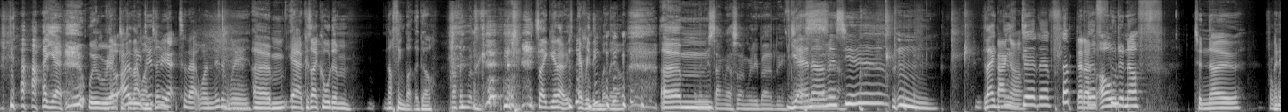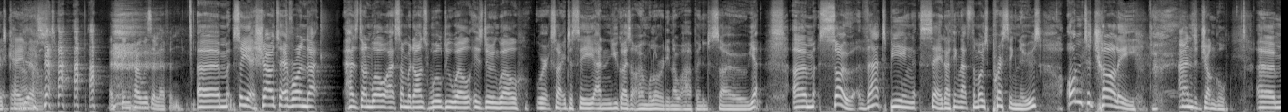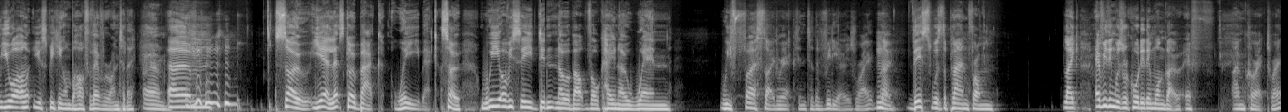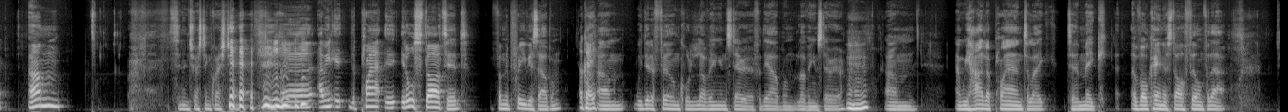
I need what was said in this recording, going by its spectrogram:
yeah, we reacted oh, to that we one We did too. react to that one, didn't we? Um, yeah, because I called him nothing but the girl. Nothing but the girl. it's like you know, it's everything but the girl. and then Um, he sang that song really badly. yes, And I miss you. Mm. Like Banger. we did a flip That I'm the old enough to know From when when it it came came out. out. I think I was 11. Um, so yeah, shout out to everyone that has done well at Summer Dance, will do well, is doing well. We're excited to see, and you guys at home will already know what happened. So yeah. Um, so that being said, I think that's the most pressing news. On to Charlie and Jungle. Um, you are you're speaking on behalf of everyone today. I am. Um, so yeah, let's go back way back. So we obviously didn't know about Volcano when we first started reacting to the videos, right? But No. this was the plan from like everything was recorded in one go. If I'm correct, right? Um, it's an interesting question. uh, I mean, it, the plan. It, it all started from the previous album. Okay. Um, we did a film called Loving in Stereo for the album Loving in Stereo, Mm-hmm. um, and we had a plan to like to make a volcano style film for that,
